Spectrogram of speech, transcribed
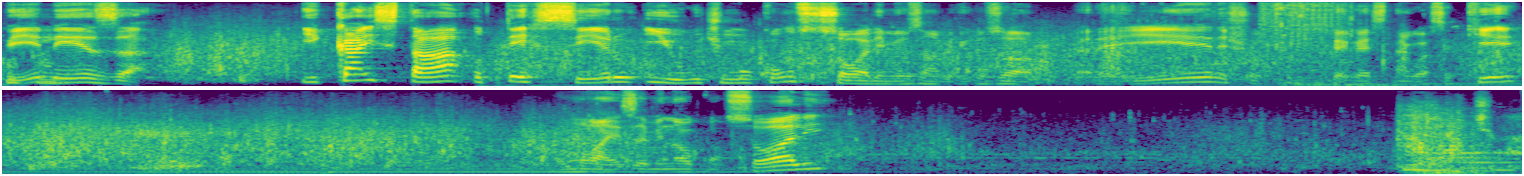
Beleza. E cá está o terceiro e último console, meus amigos. Ó, pera aí, deixa eu pegar esse negócio aqui. Vamos lá, examinar o console. A última.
